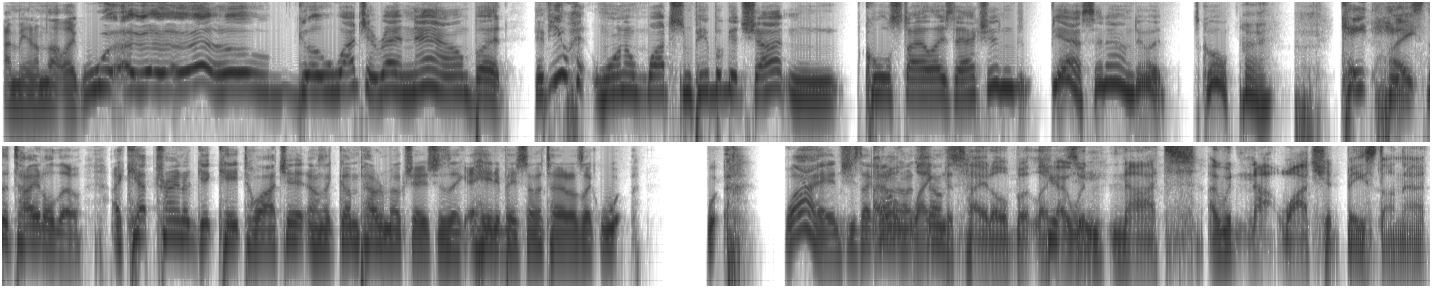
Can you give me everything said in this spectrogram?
I mean, I'm not like whoa, whoa, whoa, go watch it right now. But if you want to watch some people get shot and cool stylized action, yeah, sit down and do it. It's cool. Right. Kate hates the title though. I kept trying to get Kate to watch it. I was like, Gunpowder Milkshake. She's like, I hate it based on the title. I was like, "Wh- wh- why? And she's like, I, I don't know, like the title, but like I wouldn't not I would not watch it based on that.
